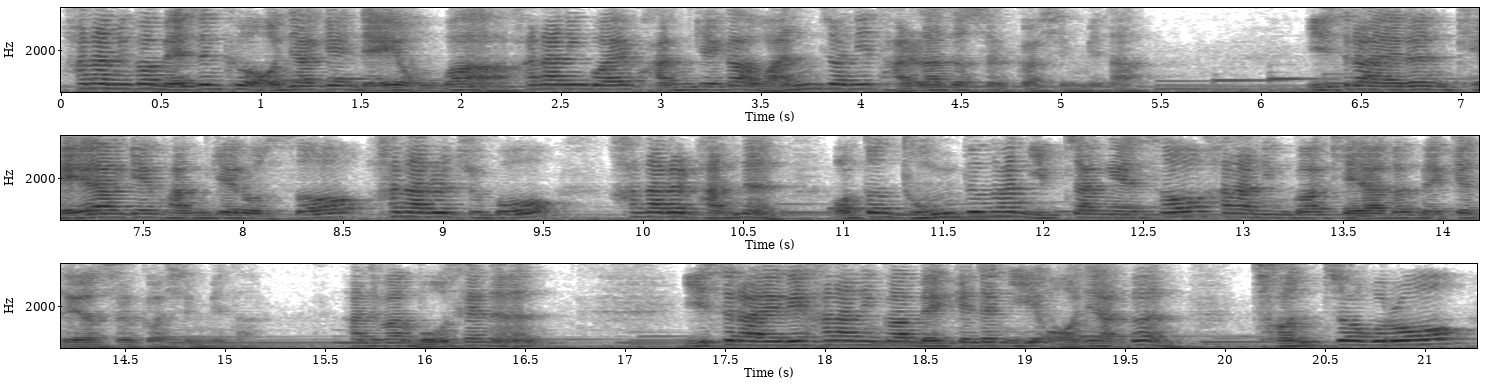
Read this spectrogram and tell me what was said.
하나님과 맺은 그 언약의 내용과 하나님과의 관계가 완전히 달라졌을 것입니다. 이스라엘은 계약의 관계로서 하나를 주고 하나를 받는 어떤 동등한 입장에서 하나님과 계약을 맺게 되었을 것입니다. 하지만 모세는 이스라엘이 하나님과 맺게 된 이 언약은 전적으로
